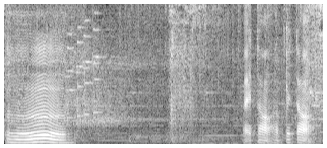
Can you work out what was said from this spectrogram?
Mm. Ito, ito.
